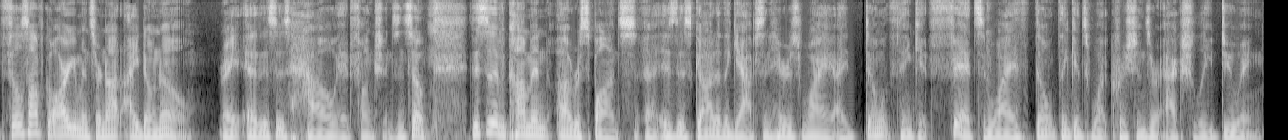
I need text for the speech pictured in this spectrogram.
philosophical arguments are not, I don't know. Right. Uh, this is how it functions. And so this is a common uh, response uh, is this God of the gaps. And here's why I don't think it fits and why I don't think it's what Christians are actually doing.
